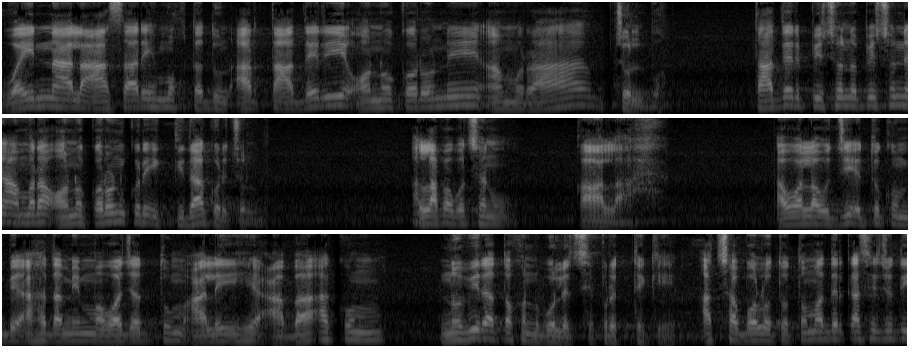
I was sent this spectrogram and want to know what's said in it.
ওয়াইন্না আলা আসারে মুক্তাদুন আর তাদেরই অনুকরণে আমরা চলব। তাদের পেছনে পেছনে আমরা অনুকরণ করে ইক্তিদা করে চলব। আল্লাপা বলছেন, কালাহ, আওয়ালাউ যে এতুকুম বে আহাদামিম্মা ওয়াজাদতুম আলিহে আবা আকুম নবীরা তখন বলেছে প্রত্যেকে আচ্ছা বলো তো, তোমাদের কাছে যদি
